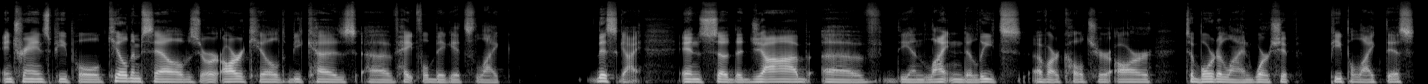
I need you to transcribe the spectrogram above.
and trans people kill themselves or are killed because of hateful bigots like this guy. And so the job of the enlightened elites of our culture are to borderline worship people like this,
